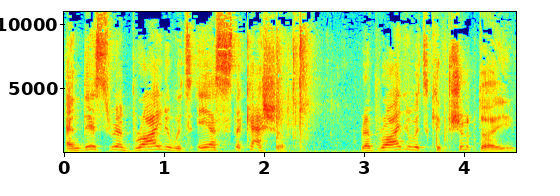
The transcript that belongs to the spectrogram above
And this Reb Breitowitz asks the kasha. Reb Breitowitz kipshutai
